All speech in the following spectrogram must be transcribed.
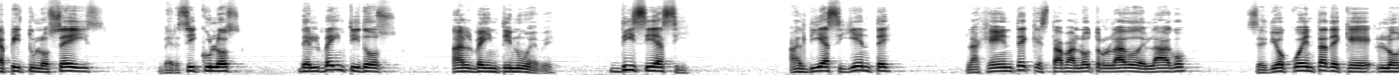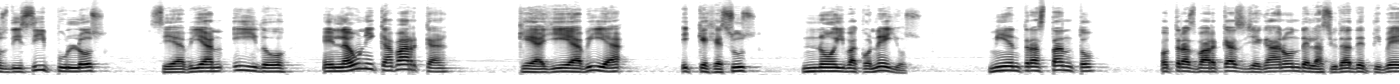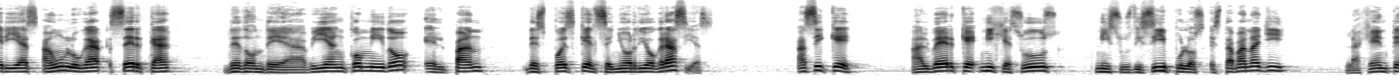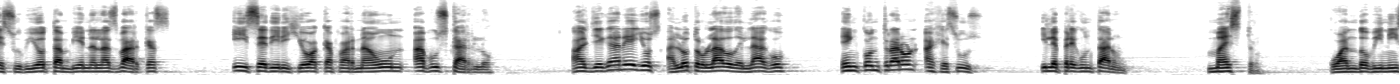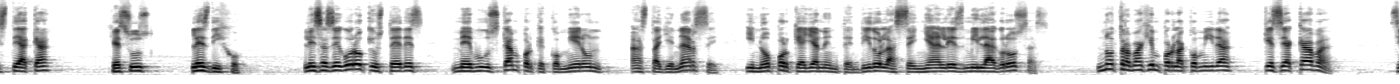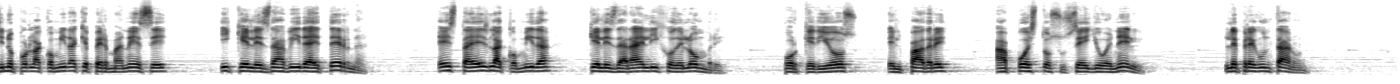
capítulo 6, versículos del 22 al 29. Dice así, al día siguiente, la gente que estaba al otro lado del lago se dio cuenta de que los discípulos se habían ido en la única barca que allí había y que Jesús no iba con ellos. Mientras tanto, otras barcas llegaron de la ciudad de Tiberias a un lugar cerca de donde habían comido el pan después que el Señor dio gracias. Así que, al ver que ni Jesús ni sus discípulos estaban allí, la gente subió también a las barcas y se dirigió a Cafarnaún a buscarlo. Al llegar ellos al otro lado del lago, encontraron a Jesús y le preguntaron, Maestro, ¿cuándo viniste acá? Jesús les dijo, les aseguro que ustedes me buscan porque comieron hasta llenarse y no porque hayan entendido las señales milagrosas. No trabajen por la comida que se acaba, sino por la comida que permanece y que les da vida eterna. Esta es la comida que les dará el Hijo del Hombre, porque Dios, el Padre, ha puesto su sello en él. Le preguntaron,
